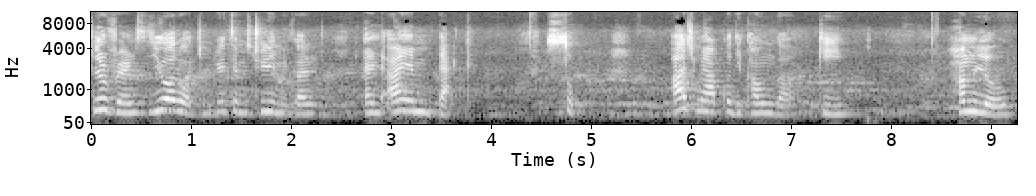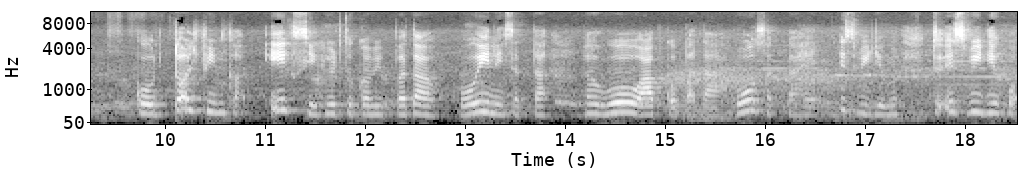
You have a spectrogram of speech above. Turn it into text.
Hello friends, you are watching Great Chemistry Maker and I am back. So, आज मैं आपको दिखाऊँगा कि हम लोग को डॉल्फिन का एक सीक्रेट तो कभी पता हो ही नहीं सकता वो आपको पता हो सकता है इस वीडियो में। तो इस वीडियो को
